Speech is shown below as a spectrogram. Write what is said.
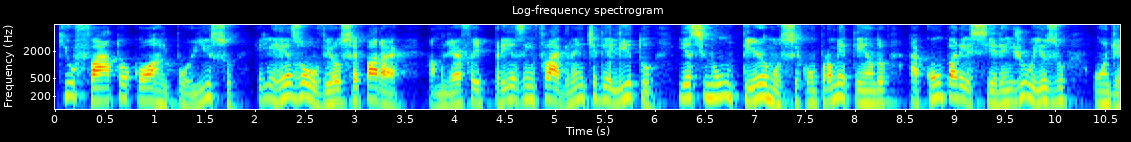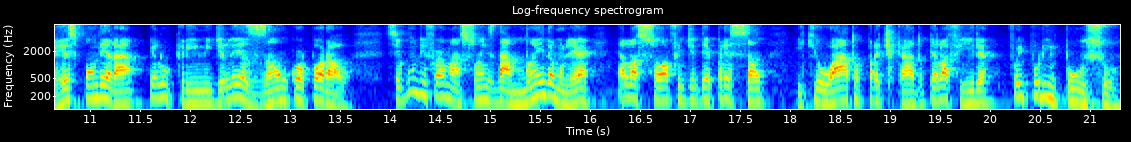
que o fato ocorre, por isso ele resolveu separar. A mulher foi presa em flagrante delito e assinou um termo se comprometendo a comparecer em juízo, onde responderá pelo crime de lesão corporal. Segundo informações da mãe da mulher, ela sofre de depressão e que o ato praticado pela filha foi por impulso.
